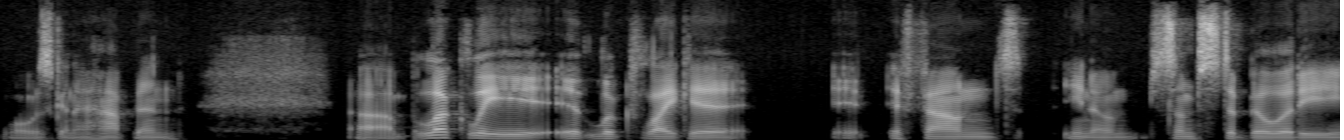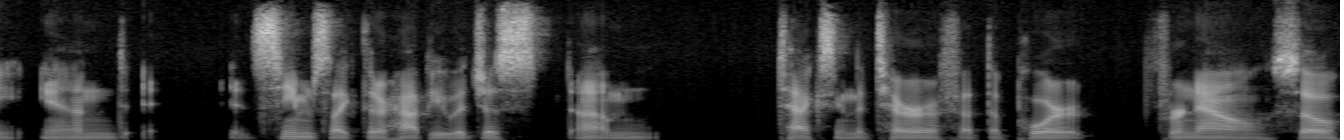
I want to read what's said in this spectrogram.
what was going to happen. Uh, but luckily, it looked like it, it, it found you know some stability, and it seems like they're happy with just um, taxing the tariff at the port for now. So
